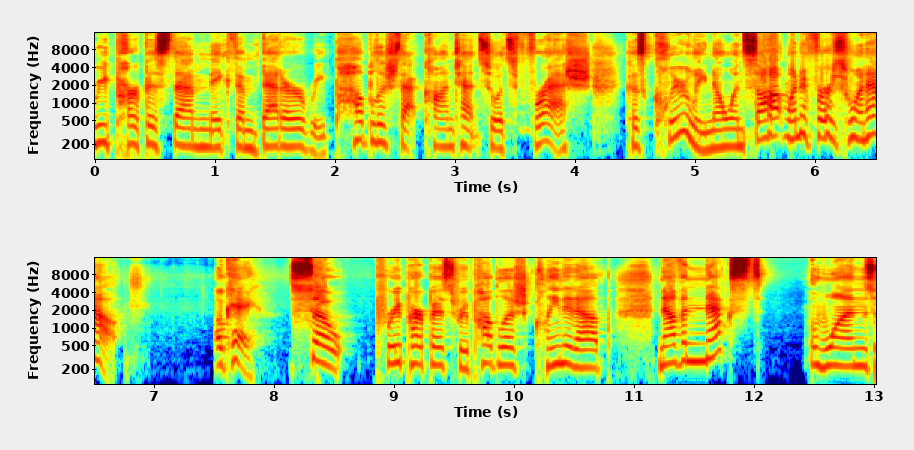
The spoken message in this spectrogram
repurpose them, make them better, republish that content so it's fresh, because clearly no one saw it when it first went out. Okay, so repurpose, republish, clean it up. Now, the next ones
